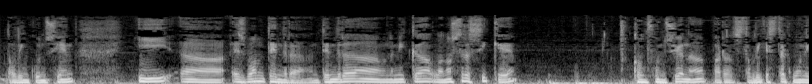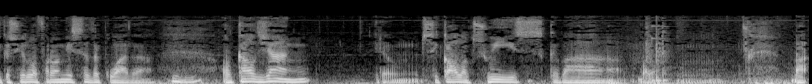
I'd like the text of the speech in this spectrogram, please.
de l'inconscient i eh, és bo entendre, entendre una mica la nostra psique com funciona per establir aquesta comunicació de la forma més adequada. Uh -huh. El Carl Jung era un psicòleg suís que va, bueno, va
